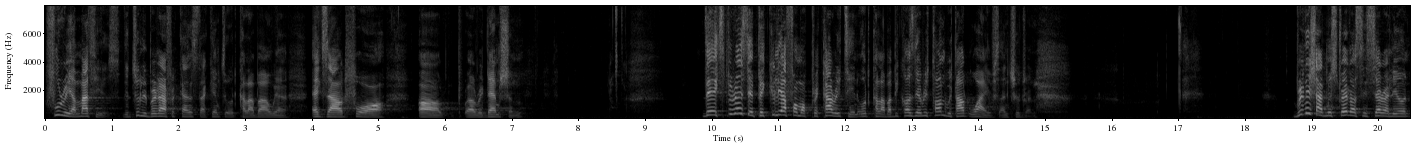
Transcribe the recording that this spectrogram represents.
Fourie and Matthews, the two liberated Africans that came to Old Calabar were exiled for uh, uh, redemption. They experienced a peculiar form of precarity in Old Calabar because they returned without wives and children. British administrators in Sierra Leone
